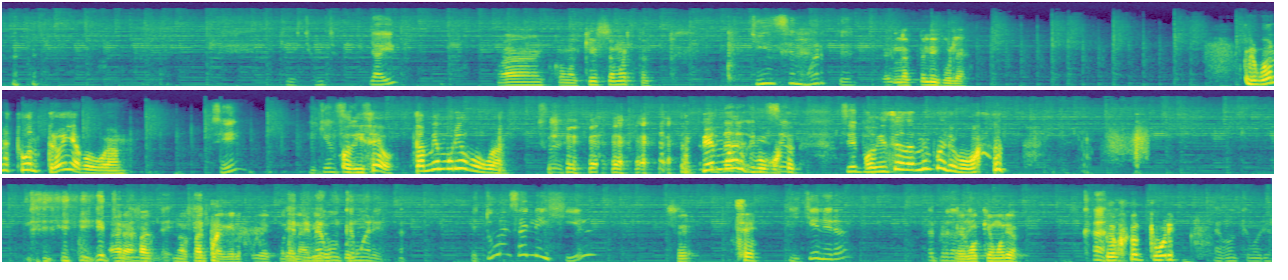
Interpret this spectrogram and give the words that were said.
Qué chucha. ¿Y ahí? Ah, como 15 muertos 15 muertes. en las películas. El weón estuvo en Troya, pues, weón. ¿Sí? ¿Y quién fue? Odiseo. También murió, pues, weón. También muere, weón. Sí, Odiseo también muere, pues, weón. Ahora fal- nos falta que lo pille el el primer weón que muere. ¿Estuvo en Silent Hill? Sí, Sí, ¿Y quién era? El el protagonista. weón que murió. el weón que murió. El weón que murió.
